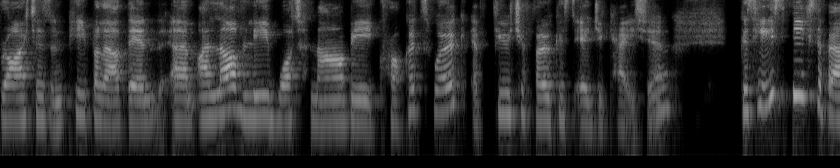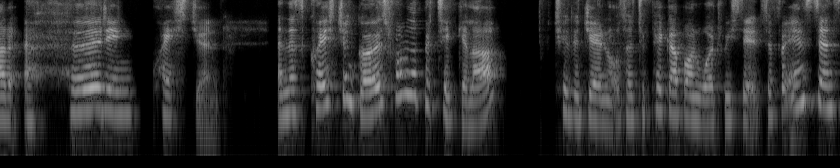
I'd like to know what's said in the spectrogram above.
writers and people out there. Um, I love Lee Watanabe Crockett's work at Future Focused Education because he speaks about a herding question. And this question goes from the particular to the general. So, to pick up on what we said. So, for instance,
